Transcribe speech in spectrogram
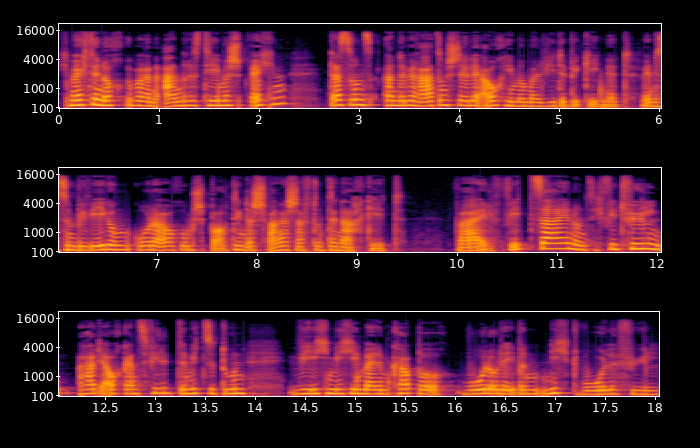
Ich möchte noch über ein anderes Thema sprechen, das uns an der Beratungsstelle auch immer mal wieder begegnet, wenn es um Bewegung oder auch um Sport in der Schwangerschaft und danach geht. Weil fit sein und sich fit fühlen hat ja auch ganz viel damit zu tun, wie ich mich in meinem Körper wohl oder eben nicht wohl fühle,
